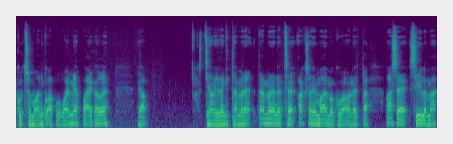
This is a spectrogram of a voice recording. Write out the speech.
kutsumaan niin apuvoimia paikalle. Ja siinä oli jotenkin tämmöinen, että se Aksonin maailmankuva on, että ase, silmä,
